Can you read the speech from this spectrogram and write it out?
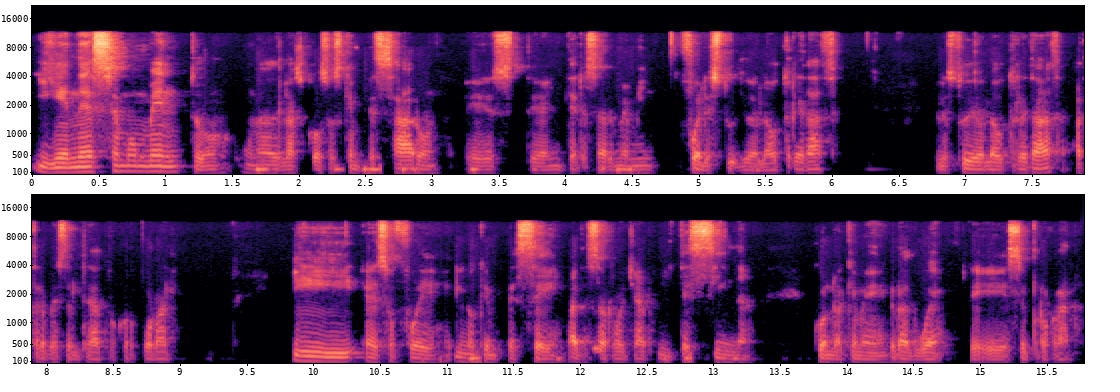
Y en ese momento, una de las cosas que empezaron este, a interesarme a mí fue el estudio de la otredad, el estudio de la otredad a través del teatro corporal. Y eso fue lo que empecé a desarrollar mi tesina con la que me gradué de ese programa.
